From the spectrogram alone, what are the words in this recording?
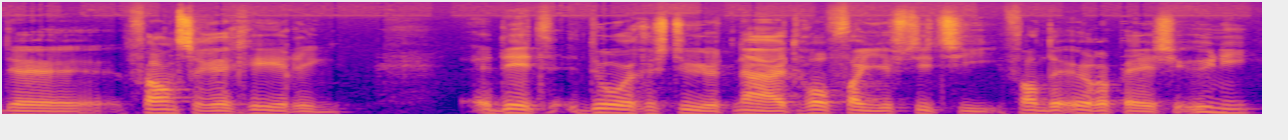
de Franse regering dit doorgestuurd naar het Hof van Justitie van de Europese Unie.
